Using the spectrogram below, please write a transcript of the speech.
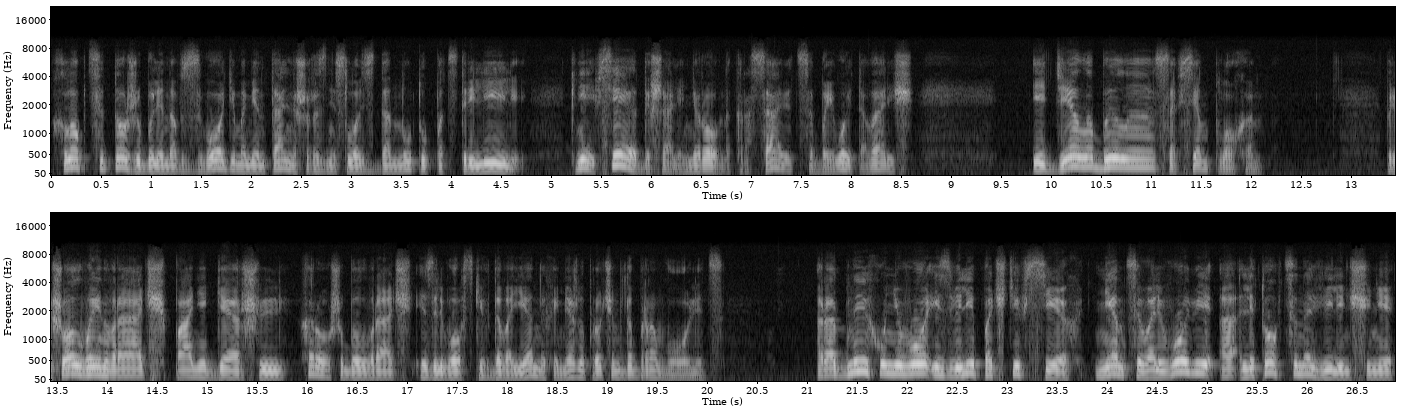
Хлопцы тоже были на взводе, моментально ж разнеслось Дануту подстрелили. К ней все дышали неровно: красавица, боевой товарищ. И дело было совсем плохо. Пришел военврач пани Гершль, хороший был врач из львовских довоенных и, между прочим, доброволец. Родных у него извели почти всех. Немцы во Львове, а литовцы на Виленщине,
